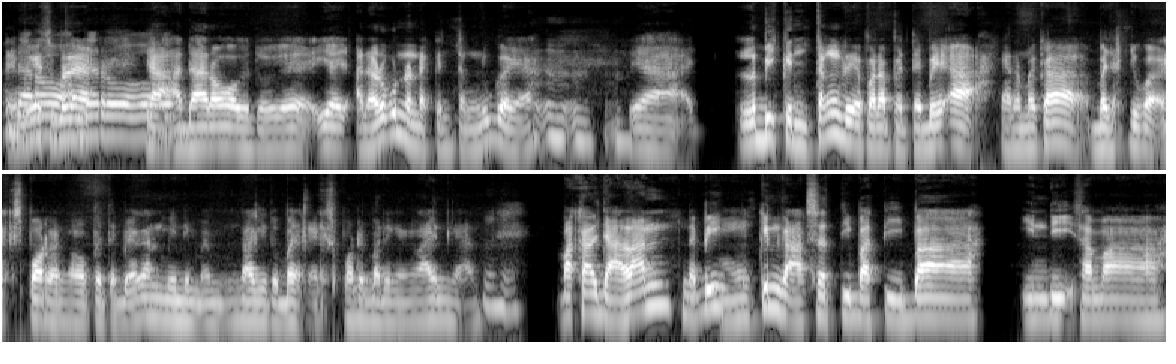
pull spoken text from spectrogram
ITMG sebenarnya ya Adaro gitu ya, ya Adaro kan udah naik kenceng juga ya Mm, mm, mm. ya lebih kenceng daripada PTBA karena mereka banyak juga ekspor kan kalau PTBA kan minim enggak gitu banyak ekspor dibanding yang lain kan Mhm. bakal jalan tapi mungkin nggak setiba-tiba Indi sama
